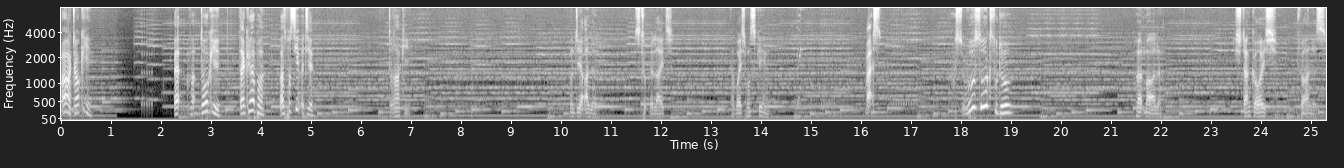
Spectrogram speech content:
Oh, Doki. Äh, Doki, dein Körper. Was passiert mit dir? Draki. Und ihr alle. Es tut mir leid. Aber ich muss gehen. Was? Was, was sagst du da? Hört mal alle. Ich danke euch für alles.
